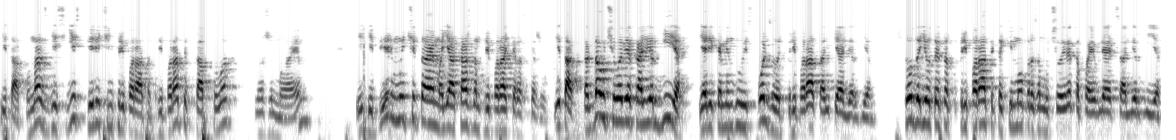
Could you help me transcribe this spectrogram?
Итак, у нас здесь есть перечень препаратов. Препараты в капсулах. Нажимаем. И теперь мы читаем, а я о каждом препарате расскажу. Итак, когда у человека аллергия, я рекомендую использовать препарат антиаллерген. Что дает этот препарат и каким образом у человека появляется аллергия?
